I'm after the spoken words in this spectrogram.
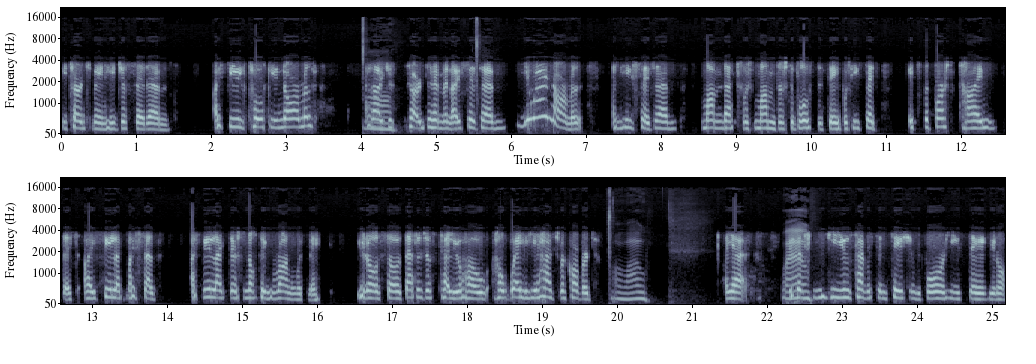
he turned to me and he just said, um, "I feel totally normal." And I just turned to him and I said, um, "You are normal." And he said, "Mom, that's what moms are supposed to say." But he said, "It's the first time that I feel like myself. I feel like there's nothing wrong with me." You know, so that'll just tell you how how well he has recovered. Oh wow. Yeah. Wow. Because he, he used to have a sensation before. He said, you know,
